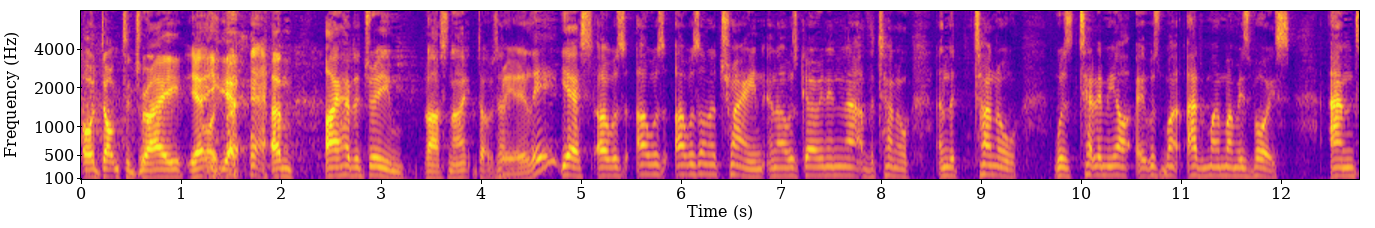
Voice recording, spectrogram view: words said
or Dr. Dre. Yeah, or- yeah. Um, I had a dream last night, Doctor. Really? Yes, I was, I was, I was on a train and I was going in and out of the tunnel, and the tunnel was telling me. It was my, had my mummy's voice, and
